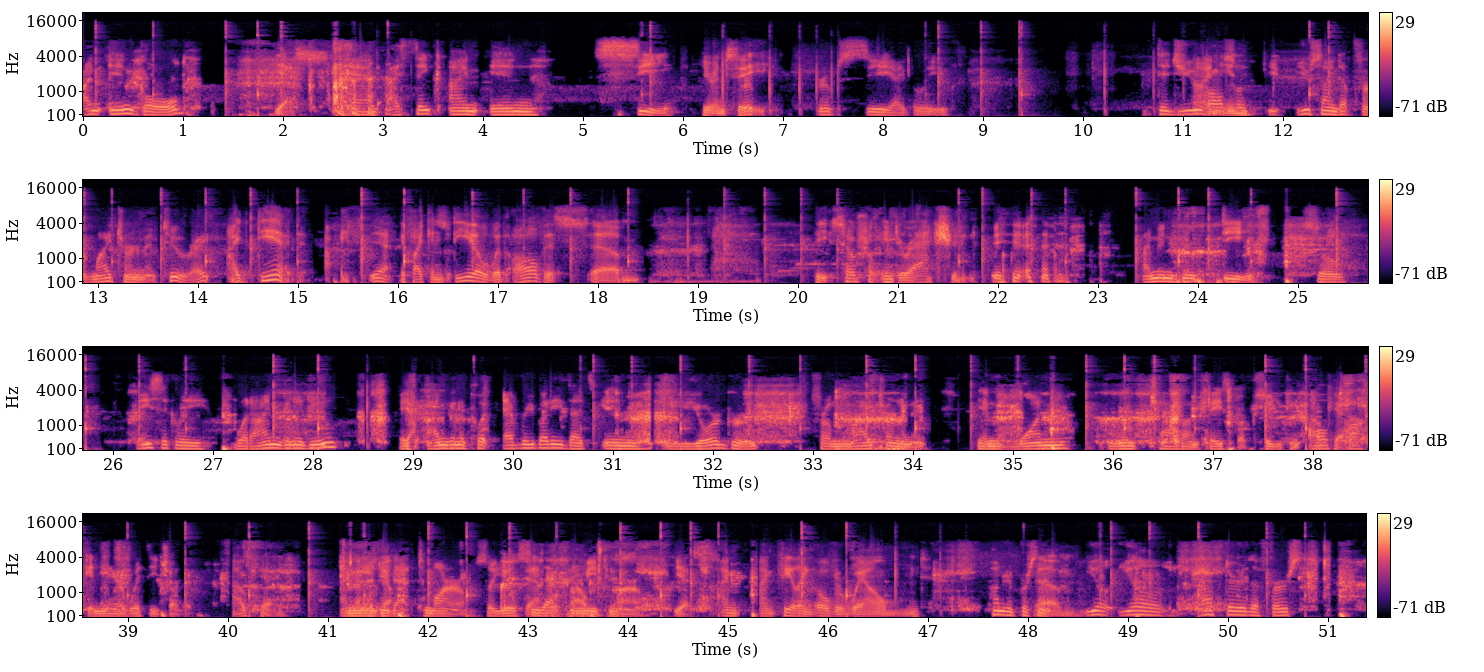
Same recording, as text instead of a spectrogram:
I'm in gold, Yes. and I think I'm in C, You're in C. Group C, I believe. Did you I'm also? in- You, you signed up for my tournament too, right? I did. I, Yeah. if I can deal with all this, um, the social interaction. I'm in group D. So basically, what I'm going to do is I'm going to put everybody that's in your group from my tournament in one group chat on Facebook so you can all Okay. talk in there with each other. Okay. I'm going to do that tomorrow. So you'll see That that from me tomorrow. Yes. I'm I'm feeling overwhelmed. Hundred percent. Um, You'll you'll after the first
